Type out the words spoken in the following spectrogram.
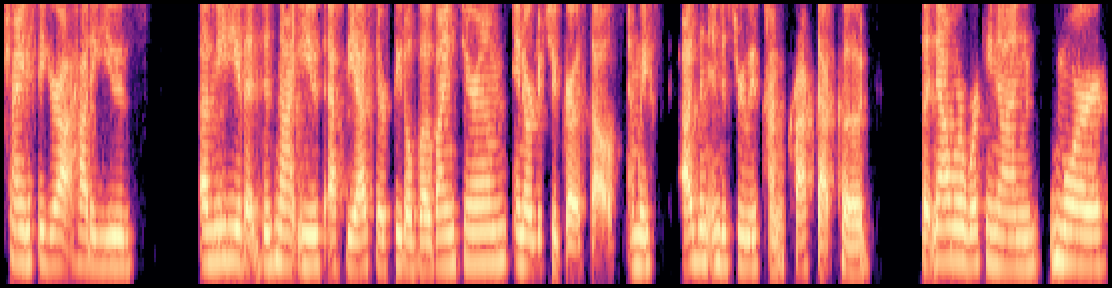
trying to figure out how to use a media that does not use FBS or fetal bovine serum in order to grow cells. And we've, as an industry, we've kind of cracked that code. But now we're working on more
